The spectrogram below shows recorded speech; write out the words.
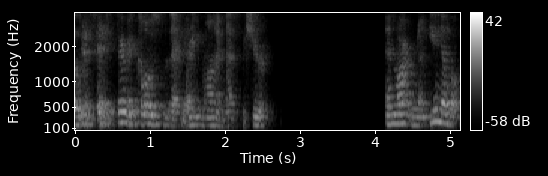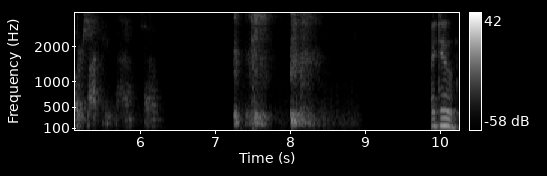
Okay, It's, it's very close to that green line, that's for sure. And Martin, you know what we're talking about, so. I do.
